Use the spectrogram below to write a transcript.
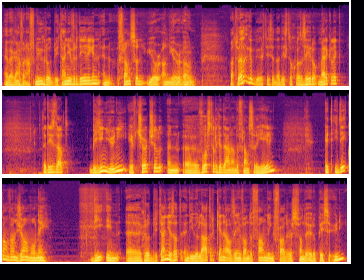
en wij gaan vanaf nu Groot-Brittannië verdedigen en Fransen, you're on your own. Wat wel gebeurd is, en dat is toch wel zeer opmerkelijk, dat is dat begin juni heeft Churchill een eh, voorstel gedaan aan de Franse regering. Het idee kwam van Jean Monnet, die in eh, Groot-Brittannië zat en die we later kennen als een van de founding fathers van de Europese Unie.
